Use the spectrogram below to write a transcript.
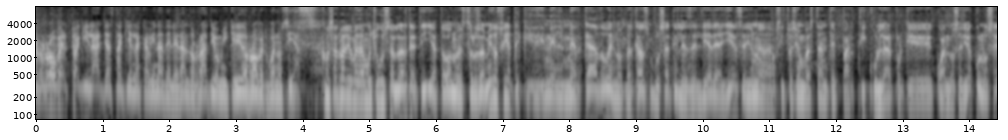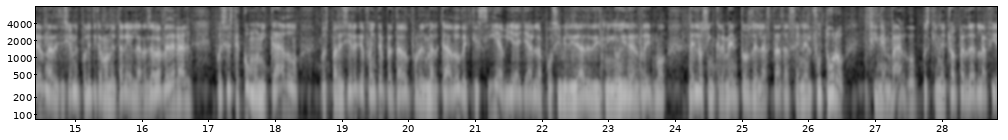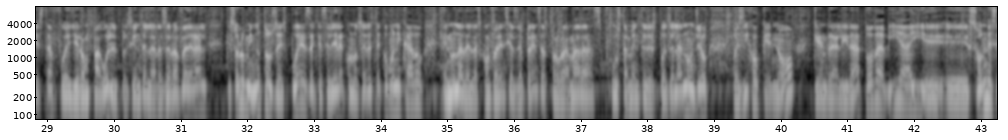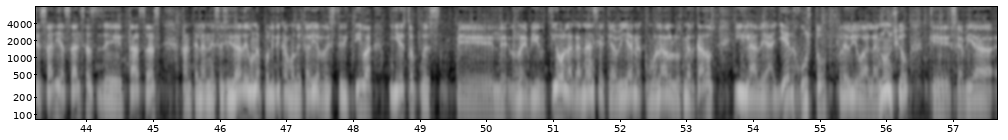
Roberto Aguilar ya está aquí en la cabina del Heraldo Radio. Mi querido Robert, buenos días. ¿Cómo estás, Mario? Me da mucho gusto saludarte a ti y a todos nuestros amigos. Fíjate que en el mercado, en los mercados bursátiles del día de ayer, se dio una situación bastante particular porque cuando se dio a conocer la decisión de política monetaria de la Reserva Federal, pues este comunicado, pues pareciera que fue interpretado por el mercado de que sí había ya la posibilidad de disminuir el ritmo de los incrementos de las tasas en el futuro. Sin embargo, pues quien echó a perder la fiesta fue Jerome El presidente de la Reserva Federal, que solo minutos después de que se diera a conocer este comunicado, en una de las conferencias de prensa programadas justamente después del anuncio, pues dijo que no, que en realidad todavía hay, eh, eh, son necesarias alzas de tasas ante la necesidad de una política monetaria restrictiva y esto pues eh, le revirtió la ganancia que habían acumulado los mercados y la de ayer justo previo al anuncio que se había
